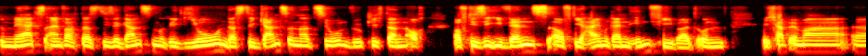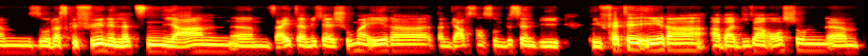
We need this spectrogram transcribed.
du merkst einfach, dass diese ganzen Regionen, dass die ganze Nation wirklich dann auch auf diese Events, auf die Heimrennen hinfiebert. Und ich habe immer ähm, so das Gefühl, in den letzten Jahren, ähm, seit der Michael Schumer-Ära, dann gab es noch so ein bisschen die, die fette Ära, aber die war auch schon ähm,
